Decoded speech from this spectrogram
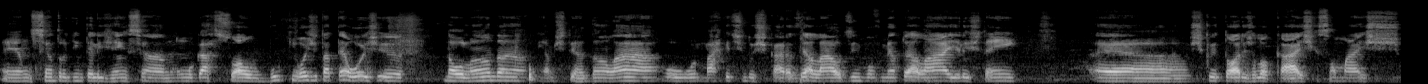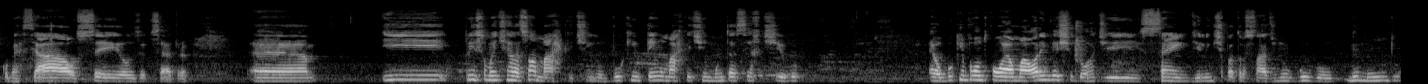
é, um centro de inteligência num lugar só. O Booking hoje está até hoje na Holanda, em Amsterdã lá, o marketing dos caras é lá, o desenvolvimento é lá, e eles têm é, escritórios locais que são mais comercial, sales, etc. É, e principalmente em relação a marketing, o Booking tem um marketing muito assertivo. É, o Booking.com é o maior investidor de 100 de links patrocinados no Google no mundo.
